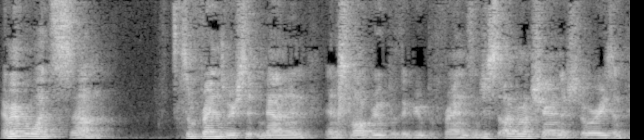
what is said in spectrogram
I remember once um, some friends, we were sitting down in, in, a small group with a group of friends, and just everyone sharing their stories. And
